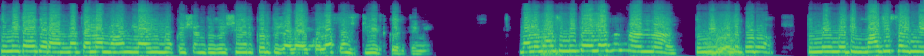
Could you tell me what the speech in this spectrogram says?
तुम्ही काय करा अण्णा त्याला म्हण लाईव्ह लोकेशन तुझं शेअर कर तुझ्या बायकोला पोस्ट डिलीट करते मी मला माझं मी काय लागेल ना अण्णा तुम्ही. मध्ये पडून तुम्ही मध्ये माझ्या साईडने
